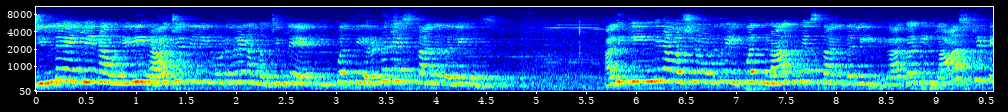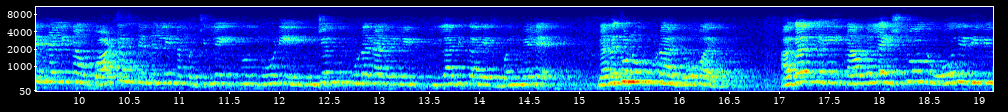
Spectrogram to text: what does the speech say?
ಜಿಲ್ಲೆಯಲ್ಲಿ ನಾವು ಇಡೀ ರಾಜ್ಯದಲ್ಲಿ ನೋಡಿದ್ರೆ ನಮ್ಮ ಜಿಲ್ಲೆ ಇಪ್ಪತ್ತೆರಡನೇ ಸ್ಥಾನದಲ್ಲಿ ಗಳಿಸಿದೆ. ಅದಕ್ಕೆ ಹಿಂದಿನ ವರ್ಷ ನೋಡಿದ್ರೆ ಇಪ್ಪತ್ನಾಲ್ಕನೇ ಸ್ಥಾನದಲ್ಲಿ ಇದ್ದೀವಿ. ಹಾಗಾಗಿ ಲಾಸ್ಟ್ ಟೆನ್ ಅಲ್ಲಿ ನಾವು ಬಾಟಮ್ ಟೆನ್ ಅಲ್ಲಿ ನಮ್ಮ ಜಿಲ್ಲೆ ಇರೋದು ನೋಡಿ ನಿಜಕ್ಕೂ ಕೂಡ ನಾನು ಇಲ್ಲಿ ಜಿಲ್ಲಾಧಿಕಾರಿಯಾಗಿ ಬಂದ ಮೇಲೆ ನನಗೂ ಕೂಡ ನೋವಾಯಿತು. ಹಾಗಾಗಿ ನಾವೆಲ್ಲ ಇಷ್ಟೊಂದು ಓದಿದೀವಿ.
